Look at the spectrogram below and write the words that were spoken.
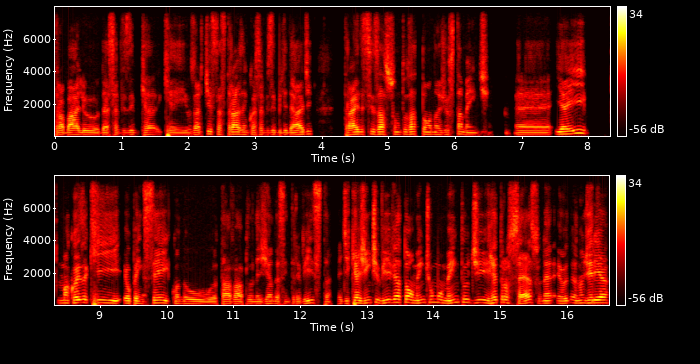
trabalho dessa que, que os artistas trazem com essa visibilidade traz esses assuntos à tona justamente. É, e aí uma coisa que eu pensei quando eu estava planejando essa entrevista é de que a gente vive atualmente um momento de retrocesso, né? Eu, eu não diria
